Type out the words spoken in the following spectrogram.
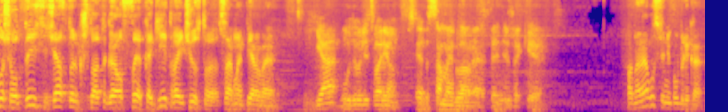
Слушай, вот ты сейчас только что отыграл сет. Какие твои чувства, самое первое? Я удовлетворен. Это самое главное для держаки. Понравилась сегодня публика?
